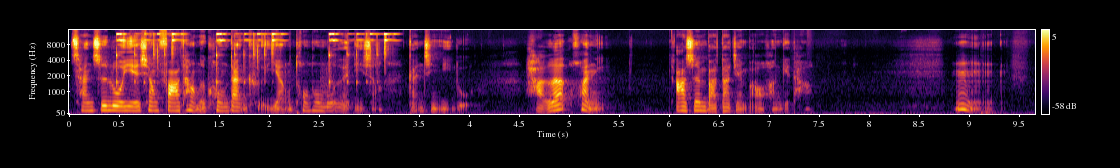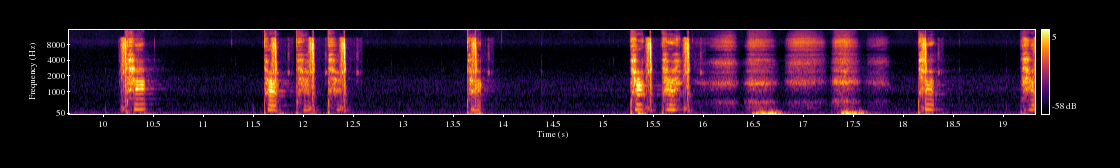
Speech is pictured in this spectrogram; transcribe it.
残枝落叶像发烫的空弹壳一样，通通落在地上，干净利落。好了，换你。阿生把大剪刀还给他。嗯，啪啪，啪，啪啪。啪啪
